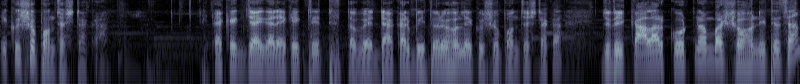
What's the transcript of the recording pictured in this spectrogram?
একুশশো পঞ্চাশ টাকা। এক এক জায়গার এক এক রেট তবে ঢাকার ভিতরে হলে একুশশো পঞ্চাশ টাকা। যদি কালার কোড নাম্বার সহ নিতে চান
